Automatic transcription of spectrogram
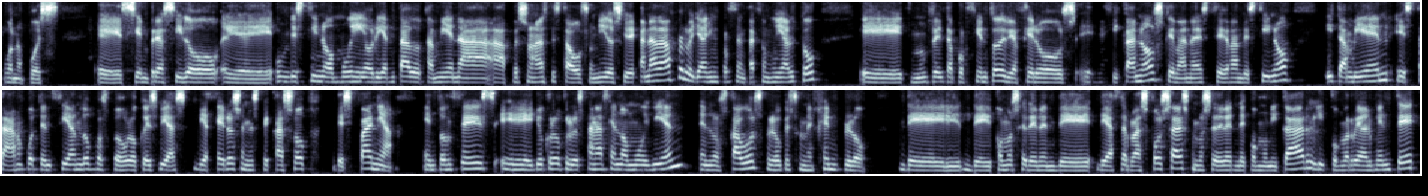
bueno, pues eh, siempre ha sido eh, un destino muy orientado también a, personas de Estados Unidos y de Canadá, pero ya hay un porcentaje muy alto, eh, un 30% de viajeros mexicanos que van a este gran destino y también están potenciando pues, todo lo que es viajeros, en este caso de España. Entonces, yo creo que lo están haciendo muy bien en Los Cabos, creo que es un ejemplo de, cómo se deben de, de, hacer las cosas, cómo se deben de comunicar y cómo realmente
